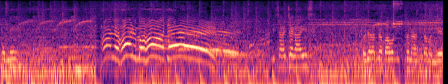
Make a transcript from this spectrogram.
सब लोग हर हर महादेव। इस साइड से गाइस उधर अपना बाबा विश्वनाथ का मंदिर।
